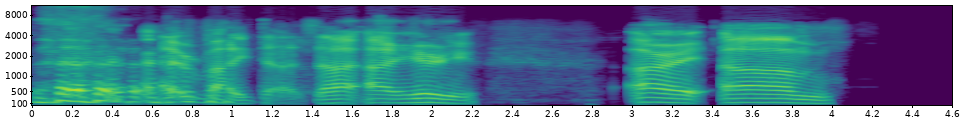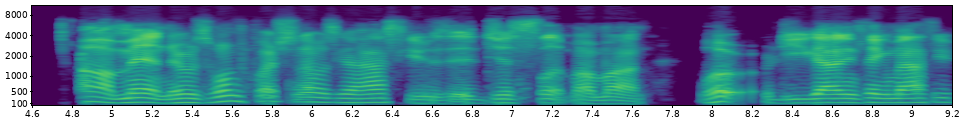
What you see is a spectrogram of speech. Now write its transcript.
Everybody does. I, I hear you. All right. Um. Oh man, there was one question I was gonna ask you. It just slipped my mind. What do you got? Anything, Matthew?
